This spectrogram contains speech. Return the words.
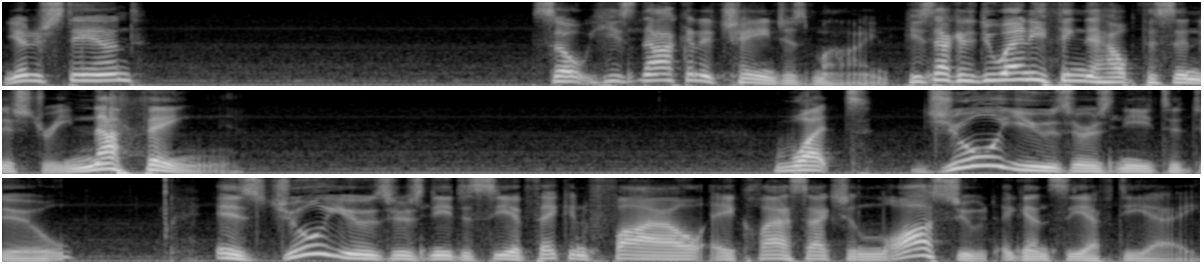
You understand? So he's not going to change his mind. He's not going to do anything to help this industry. Nothing. What Juul users need to do is Juul users need to see if they can file a class action lawsuit against the FDA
